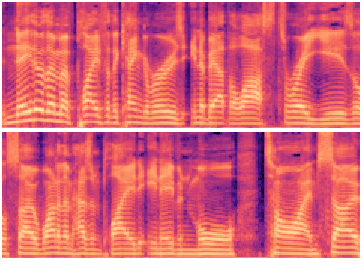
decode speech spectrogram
Neither of them have played for the Kangaroos in about the last three years or so. One of them hasn't played in even more time. So,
